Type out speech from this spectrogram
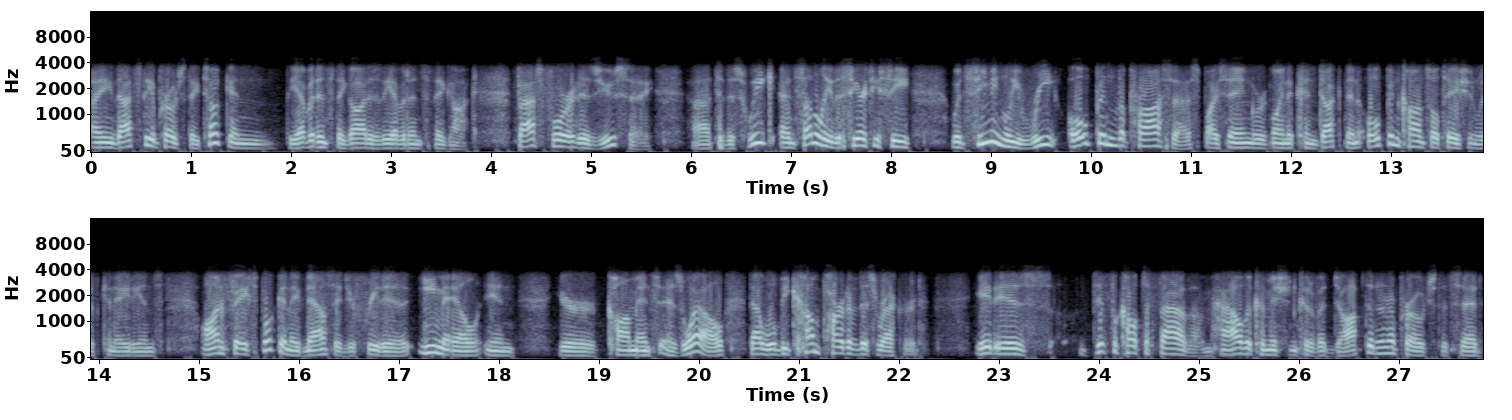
I mean, that's the approach they took, and the evidence they got is the evidence they got. Fast forward, as you say, uh, to this week, and suddenly the CRTC would seemingly reopen the process by saying we're going to conduct an open consultation with Canadians on Facebook, and they've now said you're free to email in your comments as well. That will become part of this record. It is difficult to fathom how the commission could have adopted an approach that said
